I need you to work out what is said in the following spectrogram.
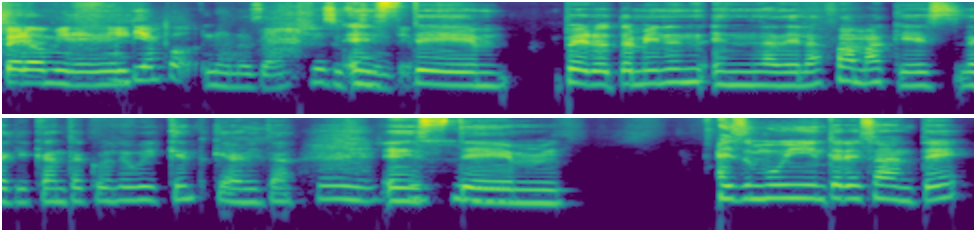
Pero miren, el tiempo no nos da suficiente. este, pero también en, en la de La Fama, que es la que canta con The Weeknd, que ahorita Mm, este es muy interesante.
